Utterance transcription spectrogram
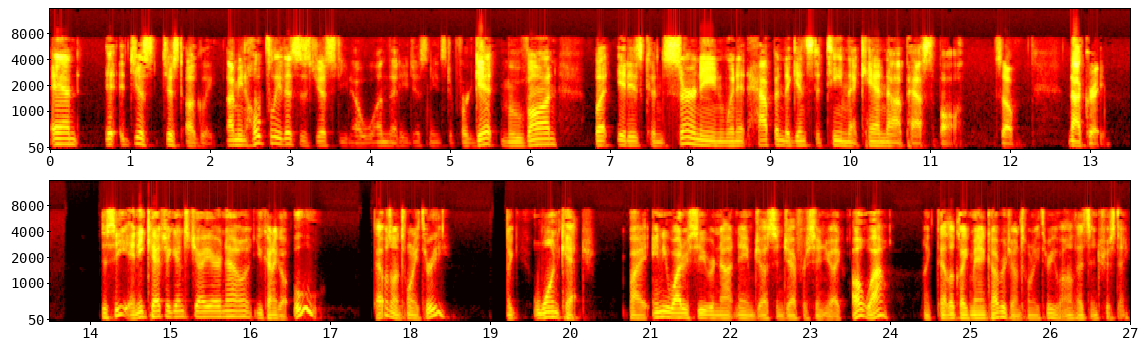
and it, it just just ugly. I mean, hopefully this is just you know one that he just needs to forget, move on. But it is concerning when it happened against a team that cannot pass the ball. So, not great. To see any catch against Jaire now, you kind of go, ooh, that was on 23. Like one catch by any wide receiver not named Justin Jefferson. You're like, oh, wow. Like that looked like man coverage on 23. Wow, that's interesting.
